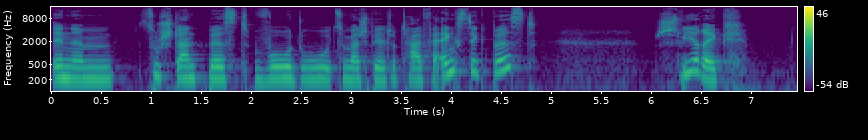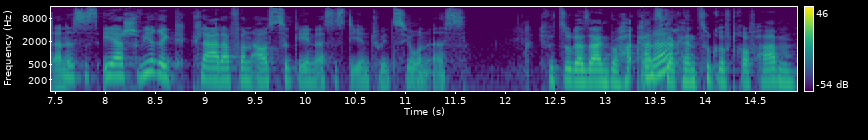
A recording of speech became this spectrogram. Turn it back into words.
in einem Zustand bist, wo du zum Beispiel total verängstigt bist, schwierig. Dann ist es eher schwierig, klar davon auszugehen, dass es die Intuition ist. Ich würde sogar sagen, du kannst Oder? gar keinen Zugriff drauf haben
